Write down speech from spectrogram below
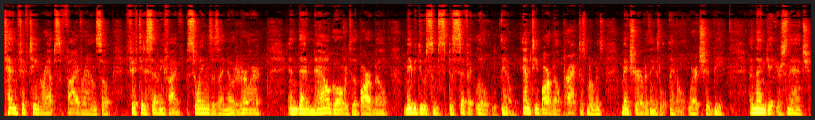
10, 15 reps, five rounds. So 50 to 75 swings, as I noted earlier. And then now go over to the barbell, maybe do some specific little, you know, empty barbell practice movements. Make sure everything's, you know, where it should be. And then get your snatch.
